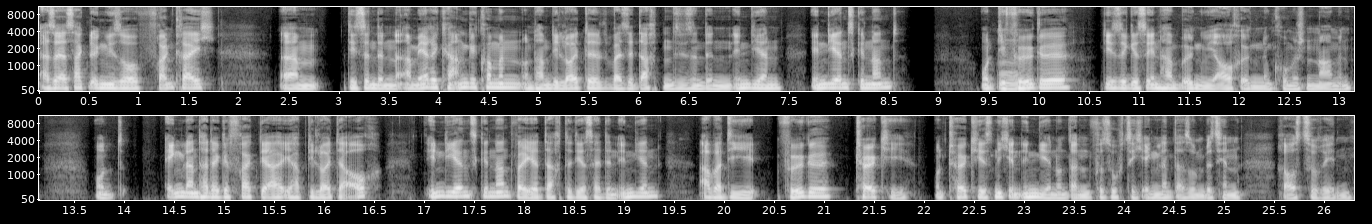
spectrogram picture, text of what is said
Also er sagt irgendwie so, Frankreich, ähm, die sind in Amerika angekommen und haben die Leute, weil sie dachten, sie sind in Indien, Indians genannt. Und die Mhm. Vögel, die sie gesehen haben, irgendwie auch irgendeinem komischen Namen. Und England hat er gefragt, ja, ihr habt die Leute auch Indians genannt, weil ihr dachtet, ihr seid in Indien, aber die Vögel Turkey. Und Turkey ist nicht in Indien und dann versucht sich England da so ein bisschen rauszureden.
